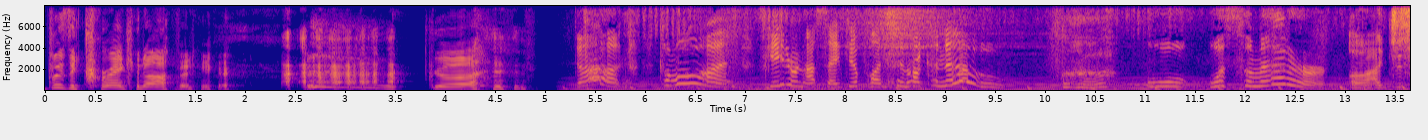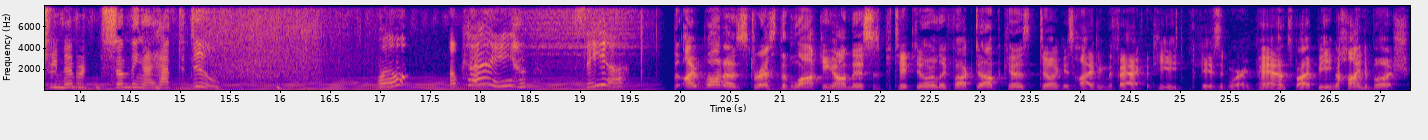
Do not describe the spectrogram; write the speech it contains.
Busy cranking off in here. God. Doug, come on. Skeeter and I saved you a place in our canoe. Uh-huh. Well, what's the matter? Uh, I just remembered something I have to do. Well, okay. See ya. I want to stress the blocking on this is particularly fucked up because Doug is hiding the fact that he isn't wearing pants by being behind a bush.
